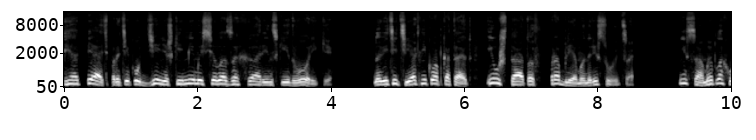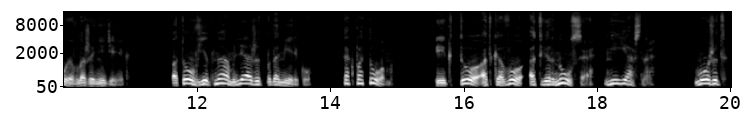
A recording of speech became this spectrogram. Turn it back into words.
И опять протекут денежки мимо села Захаринские дворики. Но ведь и технику обкатают, и у штатов проблемы нарисуются. Не самое плохое вложение денег. Потом Вьетнам ляжет под Америку, так потом. И кто от кого отвернулся, неясно. Может,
